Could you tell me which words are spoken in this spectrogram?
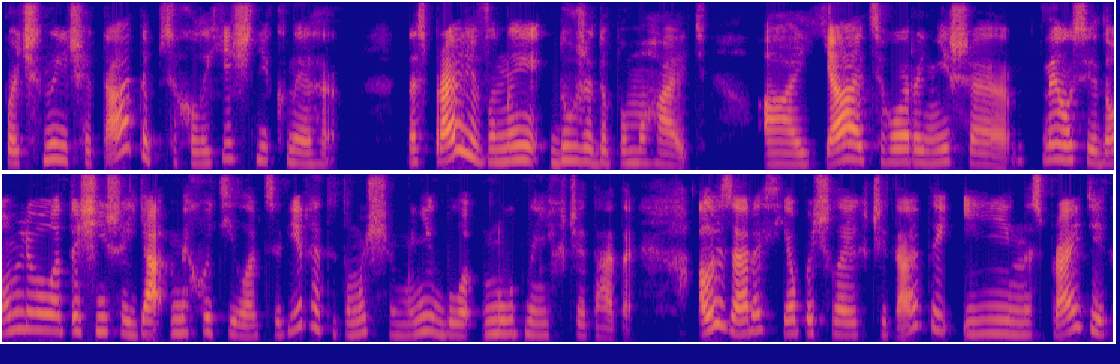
почни читати психологічні книги. Насправді вони дуже допомагають. А я цього раніше не усвідомлювала, точніше, я не хотіла в це вірити, тому що мені було нудно їх читати. Але зараз я почала їх читати, і насправді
